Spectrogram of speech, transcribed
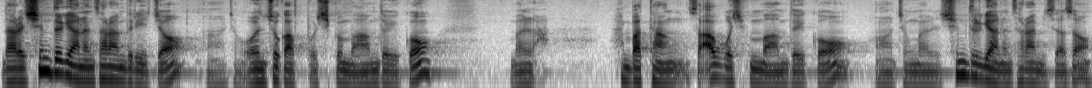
나를 힘들게 하는 사람들이 있죠. 어, 원수 갚고 싶은 마음도 있고 정말 한바탕 싸우고 싶은 마음도 있고 어, 정말 힘들게 하는 사람이 있어서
